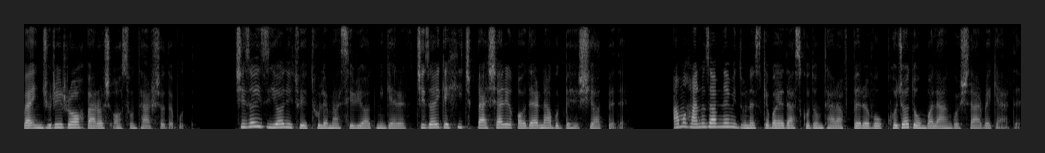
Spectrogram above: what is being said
و اینجوری راه براش آسونتر شده بود. چیزای زیادی توی طول مسیر یاد می‌گرفت، چیزایی که هیچ بشری قادر نبود بهش یاد بده. اما هنوزم نمی‌دونست که باید از کدوم طرف بره و کجا دنبال انگشتر بگرده.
